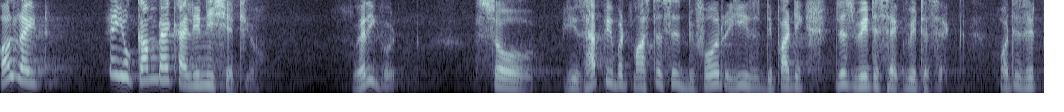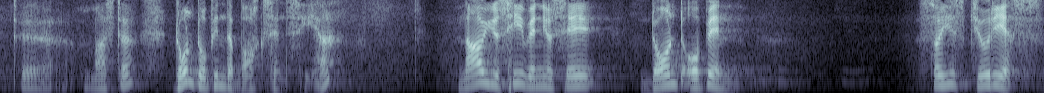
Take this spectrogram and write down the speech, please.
All right. Hey, you come back, I'll initiate you. Very good. So He's happy, but Master says before he is departing, just wait a sec, wait a sec. What is it, uh, Master? Don't open the box and see, huh? Now you see when you say, don't open, so he's curious.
